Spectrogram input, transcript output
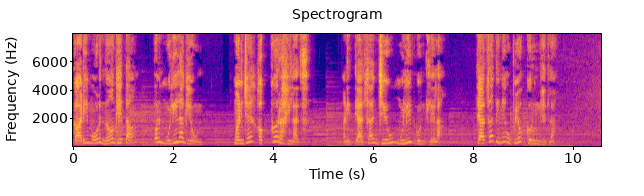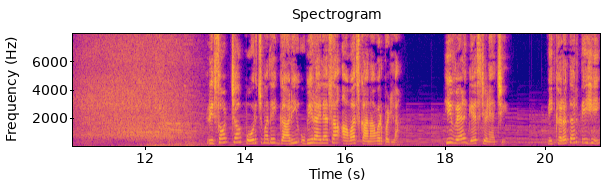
काडी मोड न घेता पण मुलीला घेऊन म्हणजे हक्क राहिलाच. आणि त्याचा जीव मुलीत गुंतलेला. त्याचा तिने उपयोग करून घेतला. रिसॉर्टच्या पोर्चमध्ये गाडी उभी राहिल्याचा आवाज कानावर पडला. ही वेळ गेस्ट येण्याची. मी खरं तर तीही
